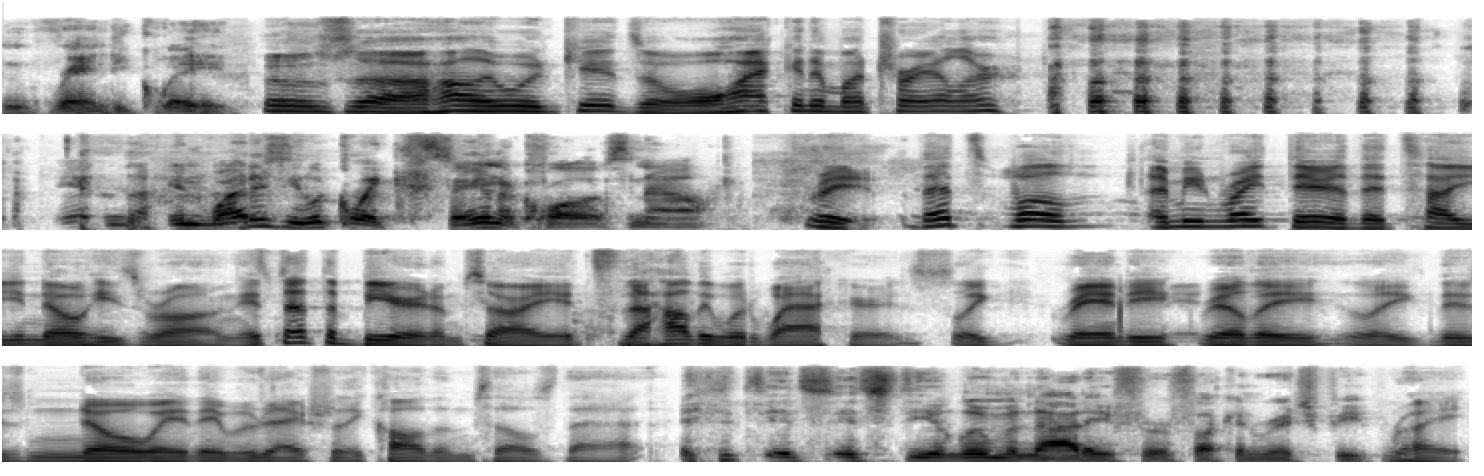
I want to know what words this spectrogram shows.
on Randy Quaid. Those uh, Hollywood kids are whacking in my trailer. and, and why does he look like Santa Claus now? Right, that's well. I mean, right there, that's how you know he's wrong. It's not the beard. I'm sorry. It's the Hollywood Whackers. Like Randy, really? Like, there's no way they would actually call themselves that. It's it's it's the Illuminati for fucking rich people. Right.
